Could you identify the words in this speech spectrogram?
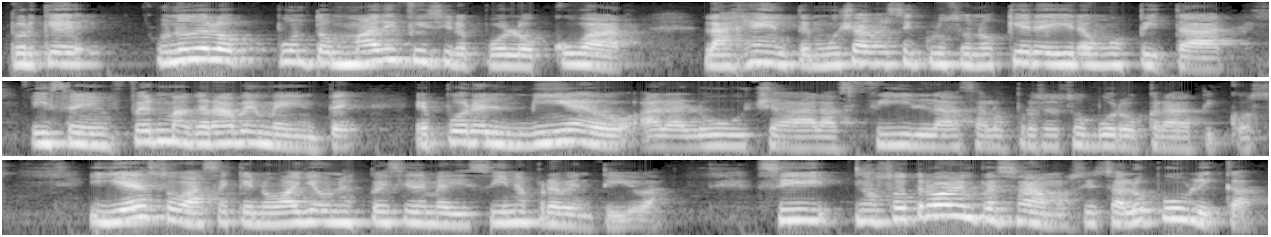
porque uno de los puntos más difíciles por lo cual la gente muchas veces incluso no quiere ir a un hospital y se enferma gravemente es por el miedo a la lucha, a las filas, a los procesos burocráticos. Y eso hace que no haya una especie de medicina preventiva. Si nosotros empezamos, si salud pública,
